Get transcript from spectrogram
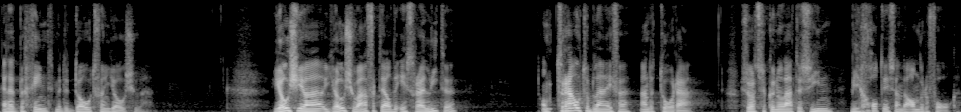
En het begint met de dood van Joshua. Joshua, Joshua vertelt de Israëlieten om trouw te blijven aan de Torah. Zodat ze kunnen laten zien wie God is aan de andere volken.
